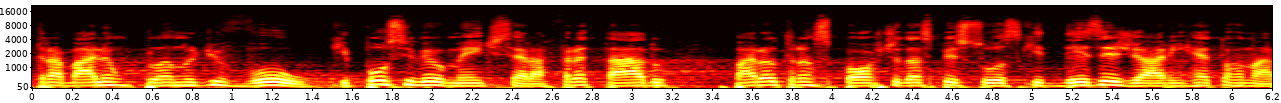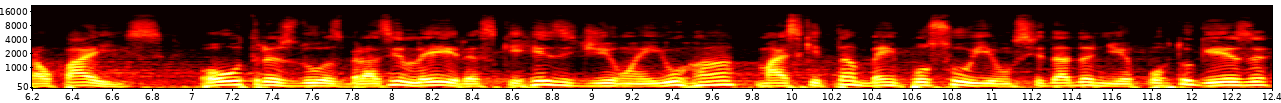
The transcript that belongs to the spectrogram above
trabalha um plano de voo que possivelmente será fretado para o transporte das pessoas que desejarem retornar ao país. Outras duas brasileiras que residiam em Wuhan, mas que também possuíam cidadania portuguesa,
